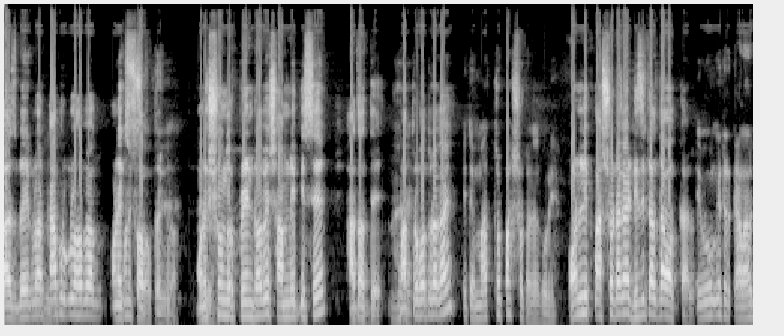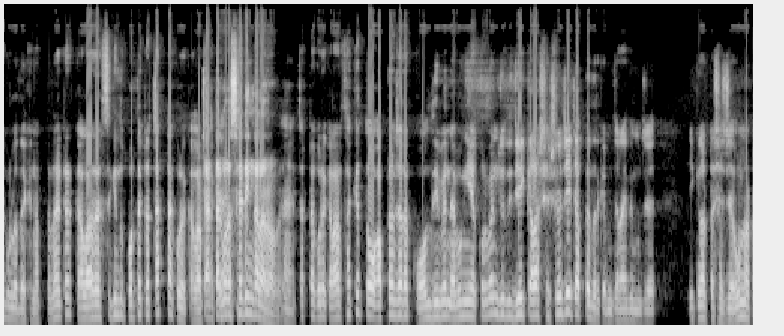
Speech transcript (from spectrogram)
বাঁচবে। এগুলো আর হুম। কাপড়গুলো হবে অনেক সফট এগুলো। হ্যাঁ। অনেক সুন্দর প্রিন্ট হবে সামনে পিছে হাতাতে। হ্যাঁ। মাত্র কত টাকায়? এটা মাত্র পাঁচশো টাকা করে। অনলি পাঁচশো টাকায় ডিজিটাল তাওয়াক্কাল। এবং এটার কালারগুলো দেখেন আপনারা এটার কালার আছে কিন্তু প্রত্যেকটা চারটা করে কালার চারটা করে সেটিং কালার হবে। হ্যাঁ চারটা করে কালার থাকে। তো আপনারা যারা কল দিবেন এবং ইয়ে করবেন যদি যেই কালার শেষ হয়ে যায় এটা আপনাদেরকে আমি জানাই দেবো যে এই কালারটা শেষ হয় অন্যটা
